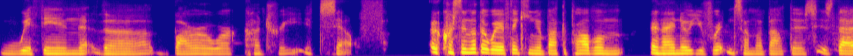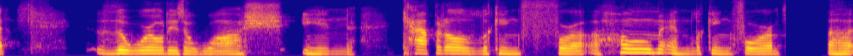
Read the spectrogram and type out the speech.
within the borrower country itself. Of course another way of thinking about the problem and i know you've written some about this is that the world is awash in capital looking for a home and looking for uh,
